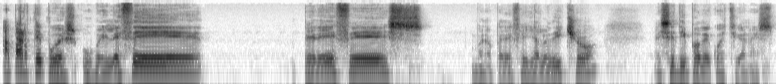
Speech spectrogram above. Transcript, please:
Aparte, pues VLC, PDFs, bueno, PDF ya lo he dicho, ese tipo de cuestiones.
